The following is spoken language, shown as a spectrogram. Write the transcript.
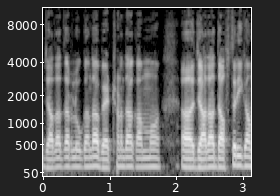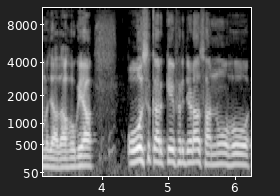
ਜ਼ਿਆਦਾਤਰ ਲੋਕਾਂ ਦਾ ਬੈਠਣ ਦਾ ਕੰਮ ਅ, ਜ਼ਿਆਦਾ ਦਫ਼ਤਰੀ ਕੰਮ ਜ਼ਿਆਦਾ ਹੋ ਗਿਆ। ਉਸ ਕਰਕੇ ਫਿਰ ਜਿਹੜਾ ਸਾਨੂੰ ਉਹ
